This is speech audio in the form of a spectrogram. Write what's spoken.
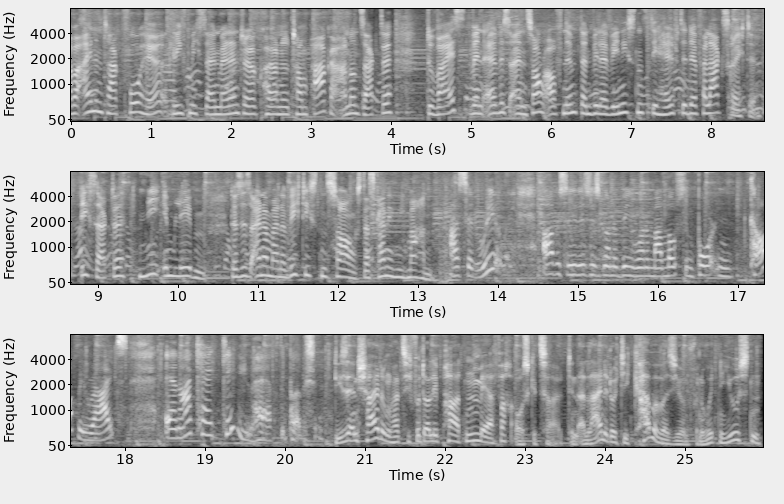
Aber einen Tag vorher rief mich sein Manager Colonel Tom Parker an und sagte, Du weißt, wenn Elvis einen Song aufnimmt, dann will er wenigstens die Hälfte der Verlagsrechte. Ich sagte, nie im Leben. Das ist einer meiner wichtigsten Songs. Das kann ich nicht machen. I said, really? Obviously, this is going to be one of my most important copyrights, and I can't give you half the publishing. Diese Entscheidung hat sich für Dolly Parton mehrfach ausgezahlt, denn alleine durch die Coverversion von Whitney Houston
